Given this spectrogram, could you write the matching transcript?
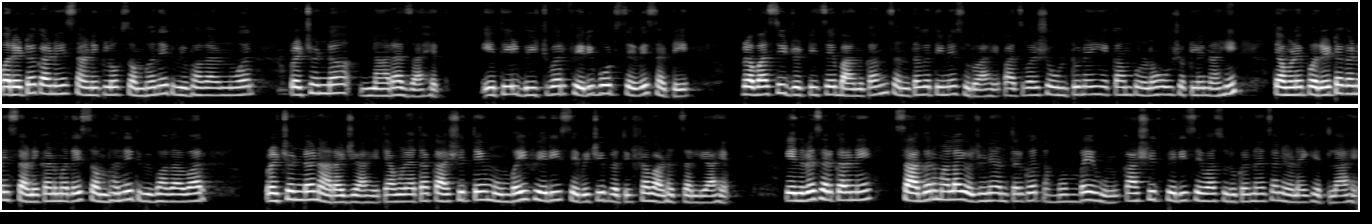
पर्यटक आणि स्थानिक लोक संबंधित विभागांवर प्रचंड नाराज आहेत. येथील बीचवर फेरीबोट सेवेसाठी प्रवासी जेट्टीचे बांधकाम संतगतीने सुरू आहे. पाच वर्ष उलटूनही हे काम पूर्ण होऊ शकले नाही. त्यामुळे पर्यटक आणि स्थानिकांमध्ये संबंधित विभागावर प्रचंड नाराजी आहे. त्यामुळे आता काशी ते मुंबई फेरी सेवेची प्रतीक्षा वाढत चालली आहे. केंद्र सरकारने सागरमाला योजनेअंतर्गत मुंबईहून काशीद फेरी सेवा सुरू करण्याचा निर्णय घेतला आहे.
